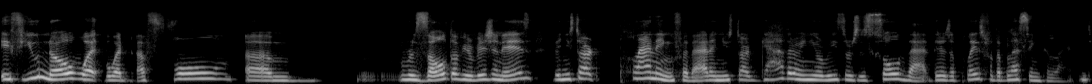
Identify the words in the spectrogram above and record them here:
if you know what what a full um, result of your vision is then you start planning for that and you start gathering your resources so that there's a place for the blessing to land.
